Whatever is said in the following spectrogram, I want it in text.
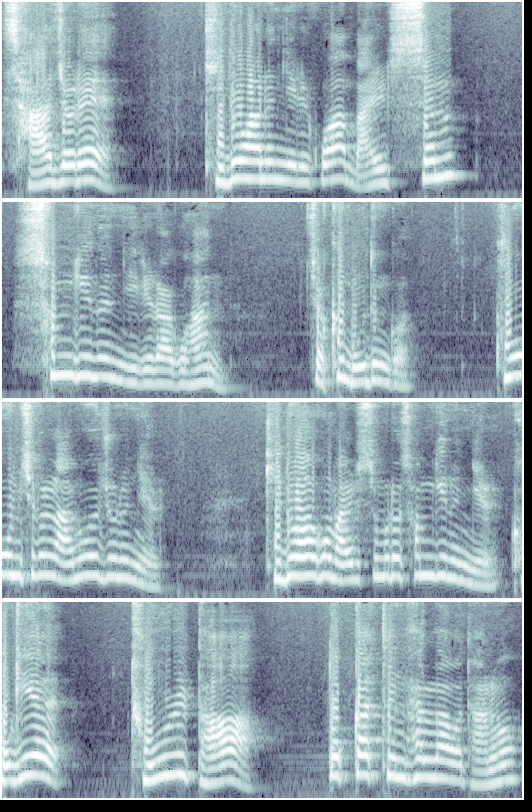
4절에 기도하는 일과 말씀 섬기는 일이라고 한 그 모든 것. 구호 음식을 나누어 주는 일, 기도하고 말씀으로 섬기는 일, 거기에 둘 다 똑같은 헬라어 단어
